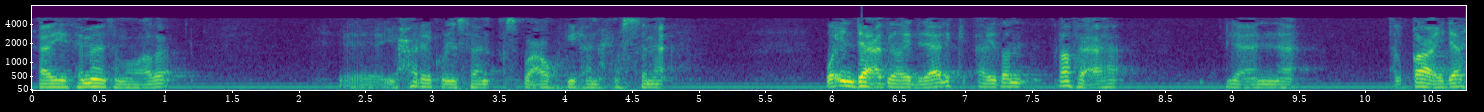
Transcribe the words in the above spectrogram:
هذه ثمانية مواضع. يحرك الإنسان أصبعه فيها نحو السماء وإن دعا بغير ذلك أيضا رفعها لأن القاعدة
